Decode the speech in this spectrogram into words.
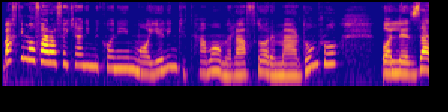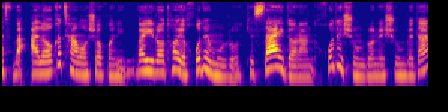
وقتی ما فرافکنی می‌کنیم مایلیم که تمام رفتار مردم رو با لذت و علاقه تماشا کنیم و ایرادهای خودمون رو که سعی دارند خودشون رو نشون بدن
